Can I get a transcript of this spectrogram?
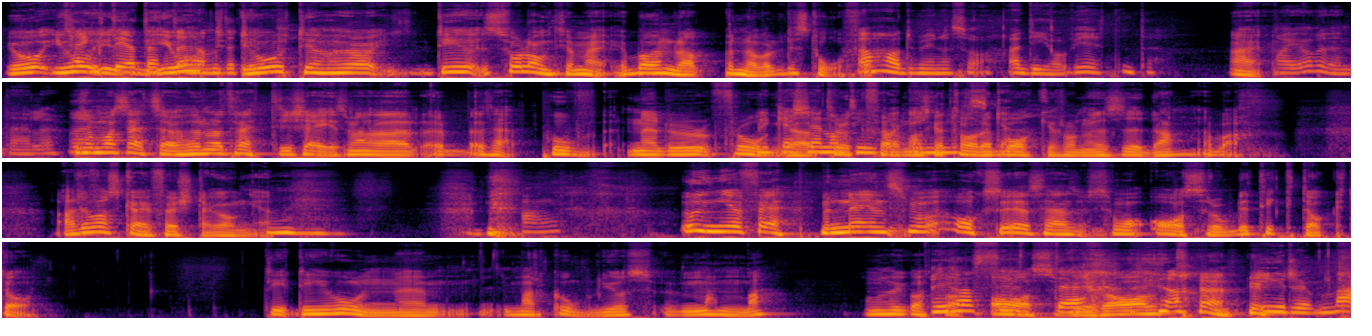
Jo, jo, Tänk dig att detta jo, händer, typ. Jo, det har jag, det är så långt jag med. Jag bara undrar, undrar vad det står för. jaha du menar så? Ja det jag vet inte. Nej. Ja, jag vet inte heller. Och så har man sett så här 130 tjejer som är så här, POV. När du frågar truckföraren om man ska ta det bakifrån eller sidan. Jag bara, ja det var skoj första gången. Ja. Ungefär. Men en som också är så här, som var asrolig TikTok då. Det, det är hon, eh, Markoolios mamma. Hon har ju gått asviralt nu. Irma.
